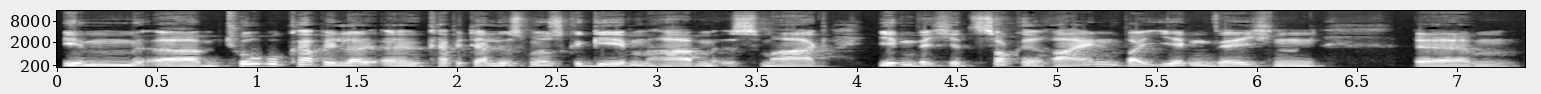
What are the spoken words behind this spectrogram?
im ähm, Turbokapitalismus gegeben haben, es mag irgendwelche Zockereien bei irgendwelchen ähm,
